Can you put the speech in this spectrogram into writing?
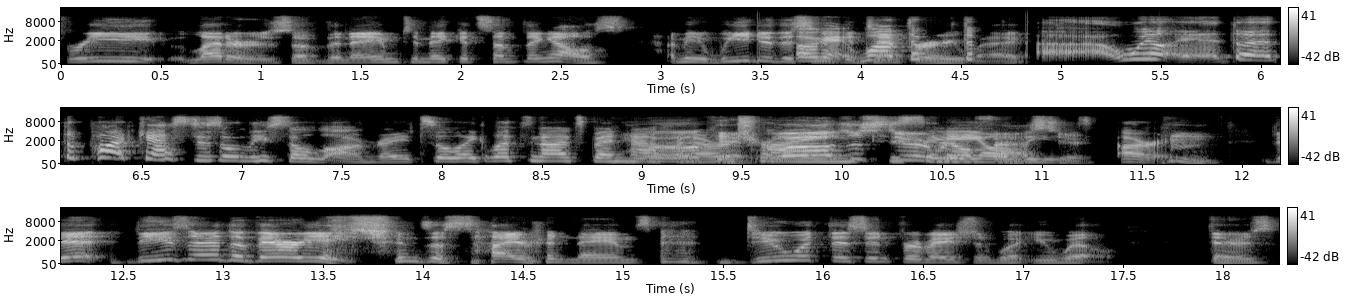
three letters of the name to make it something else. I mean, we do this in Okay, a well, the- contemporary the- way. uh, well eh, the the podcast is only so long right so like let's not spend half Well, an okay. hour Well, trying I'll just to do it say real all these here. all right Hmm. Th- these are the variations of siren names. Do with this information what you will. There's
